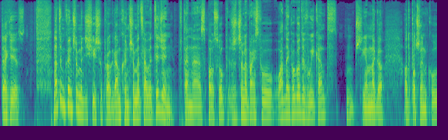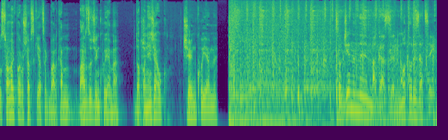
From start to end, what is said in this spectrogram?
Tak jest. Na tym kończymy dzisiejszy program. Kończymy cały tydzień w ten e, sposób. Życzymy Państwu ładnej pogody w weekend, przyjemnego odpoczynku. Sławek Poruszewski, Jacek Balkan. Bardzo dziękujemy. Do poniedziałku. Dziękujemy. Codzienny magazyn motoryzacyjny.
